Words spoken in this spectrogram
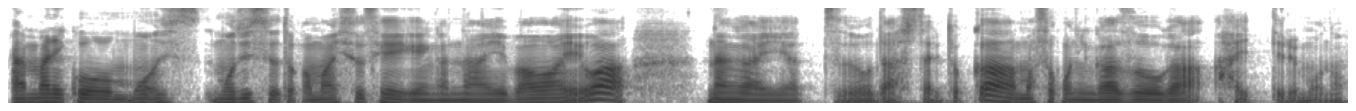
あんまりこう文字数とか枚数制限がない場合は長いやつを出したりとか、まあ、そこに画像が入ってるもの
